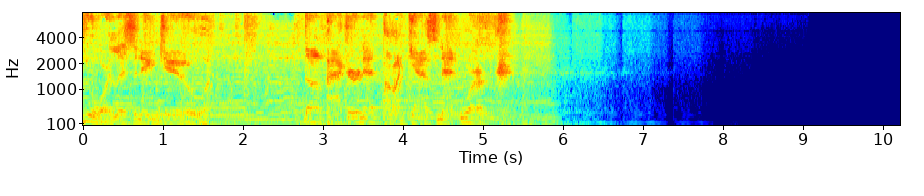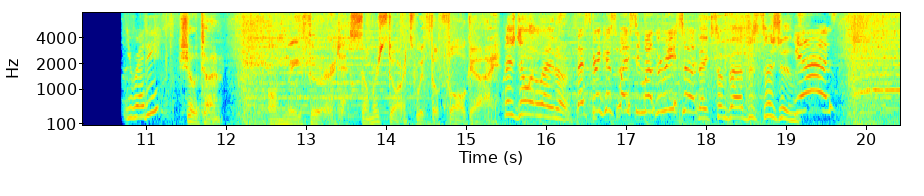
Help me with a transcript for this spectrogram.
You're listening to the Packernet Podcast Network. You ready? Showtime. On May 3rd, summer starts with The Fall Guy. Let's do it later. Let's drink a spicy margarita. Make some bad decisions. Yes.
